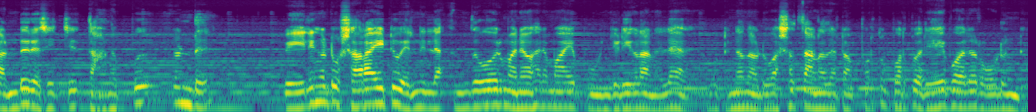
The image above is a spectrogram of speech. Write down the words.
കണ്ട് രസിച്ച് തണുപ്പ് ഉണ്ട്. വെയിലിങ്ങോട്ട് ഉഷാറായിട്ട് വരുന്നില്ല. എന്തോ ഒരു മനോഹരമായ പൂഞ്ചെടികളാണ് അല്ലേ? വീട്ടിന്റെ നടുവശത്താണ് കേട്ടോ. അപ്പുറത്തും ഇപ്പുറത്തും ഒരേപോലെ റോഡുണ്ട്.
